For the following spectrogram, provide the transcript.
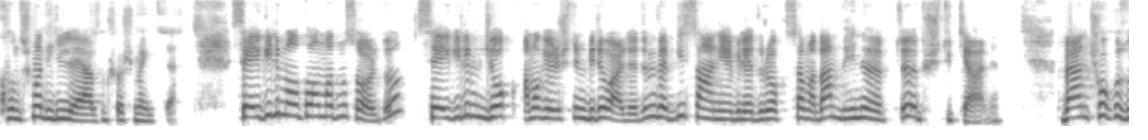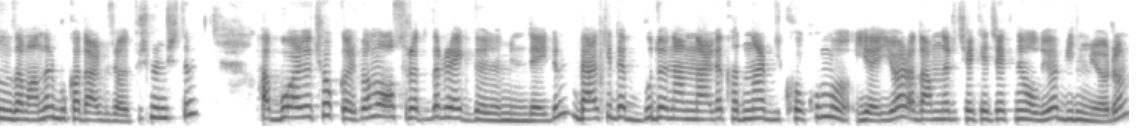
konuşma diliyle yazmış hoşuma gitti. Sevgilim olup olmadığını sordu. Sevgilim yok ama görüştüğüm biri var dedim ve bir saniye bile duraksamadan beni öptü öpüştük yani. Ben çok uzun zamandır bu kadar güzel öpüşmemiştim. Ha bu arada çok garip ama o sırada da reg dönemindeydim. Belki de bu dönemlerde kadınlar bir koku mu yayıyor adamları çekecek ne oluyor bilmiyorum.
